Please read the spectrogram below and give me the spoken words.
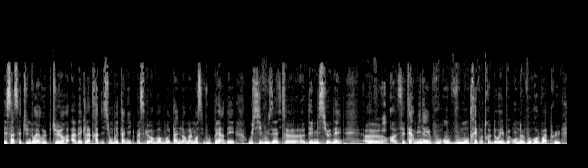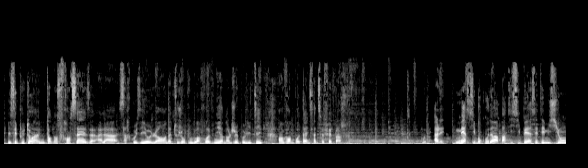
Et ça, c'est une vraie rupture avec la tradition britannique parce qu'en Grande-Bretagne, normalement, si vous perdez ou si vous êtes démissionné, c'est terminé. Vous, on vous montrez votre dos et on ne vous revoit plus. Et c'est plutôt une tendance française à la Sarkozy, Hollande, à toujours vouloir revenir dans le jeu politique. En Grande-Bretagne, ça ne se fait pas. Allez, merci beaucoup d'avoir participé à cette émission.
